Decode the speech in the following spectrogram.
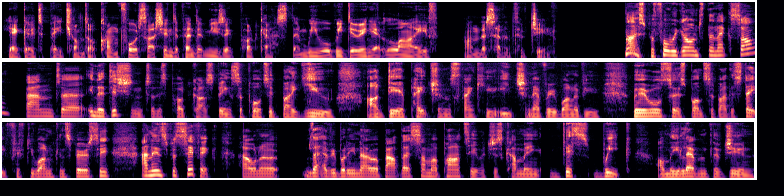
yeah, go to patreon.com forward slash independent music podcast. And we will be doing it live on the 7th of June. Nice. Before we go on to the next song, and uh, in addition to this podcast being supported by you, our dear patrons, thank you, each and every one of you. We're also sponsored by the State 51 Conspiracy. And in specific, I want to let everybody know about their summer party, which is coming this week on the 11th of June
